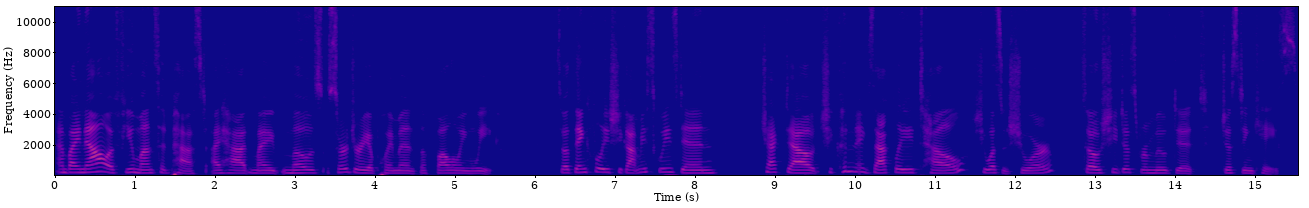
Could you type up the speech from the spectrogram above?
And by now, a few months had passed. I had my Mohs surgery appointment the following week. So thankfully, she got me squeezed in, checked out. She couldn't exactly tell, she wasn't sure. So she just removed it just in case.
